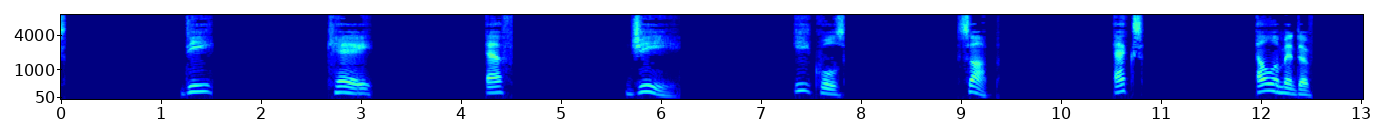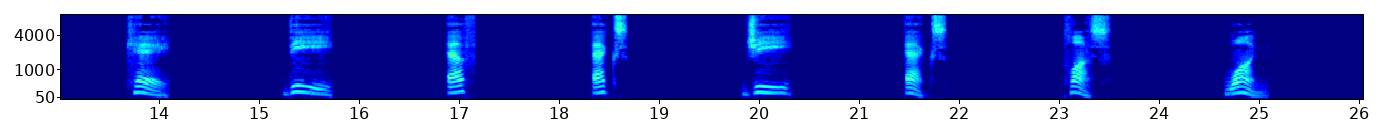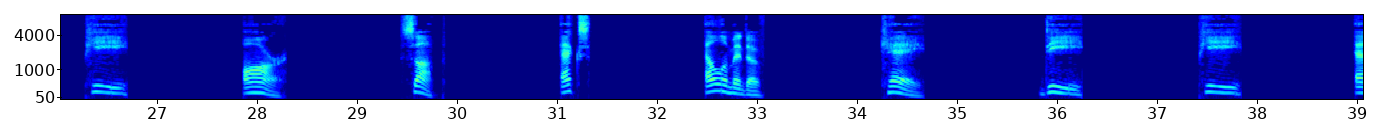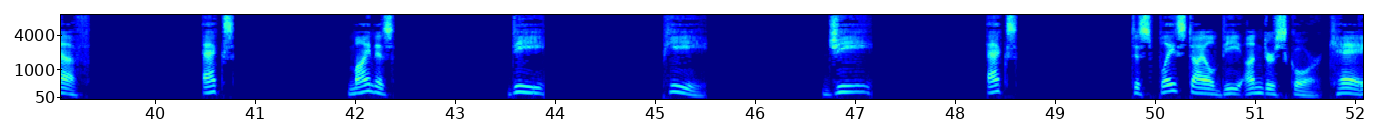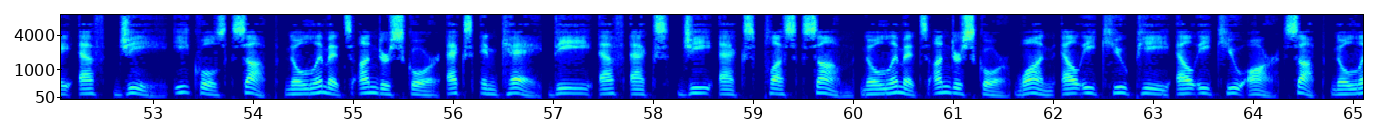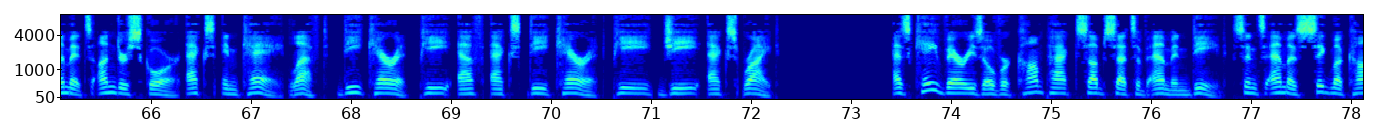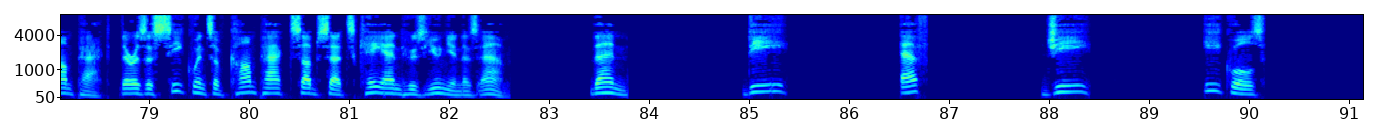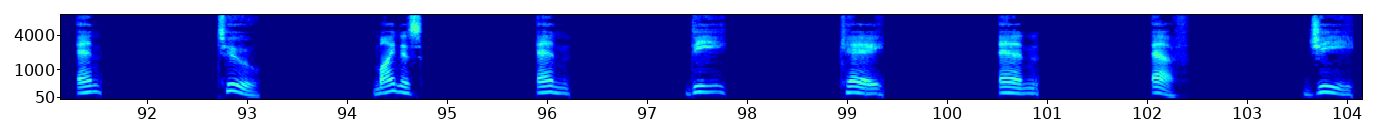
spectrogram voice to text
D K F G equals sup X element of K D F X G X plus 1 p r sup x element of k d p f x minus d p g x display style d underscore k f g equals sup no limits underscore x in k d f x g x plus sum no limits underscore one leq leqr sup no limits underscore x in k left d caret p f x d caret p g x right as K varies over compact subsets of M indeed, since M is sigma compact, there is a sequence of compact subsets Kn whose union is M. Then D F G equals N 2 minus N D K N F G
